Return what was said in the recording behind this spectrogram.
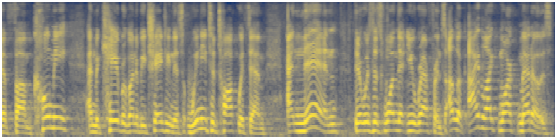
if um, Comey and McCabe are going to be changing this, we need to talk with them. And then there was this one that you referenced. Uh, look, I like Mark Meadows.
